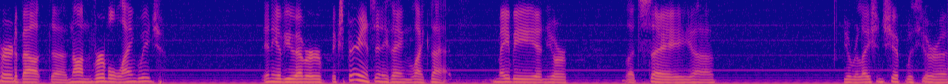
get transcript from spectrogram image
heard about uh, nonverbal language? Any of you ever experienced anything like that? Maybe in your, let's say, uh, your relationship with your uh,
